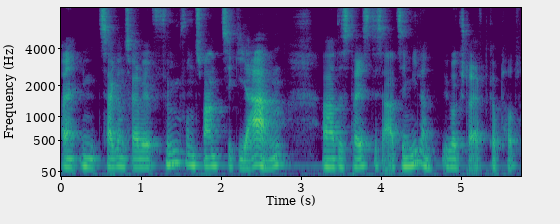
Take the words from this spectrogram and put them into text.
äh, in sage und schreibe 25 Jahren äh, das Dress des AC Milan übergestreift gehabt hat.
